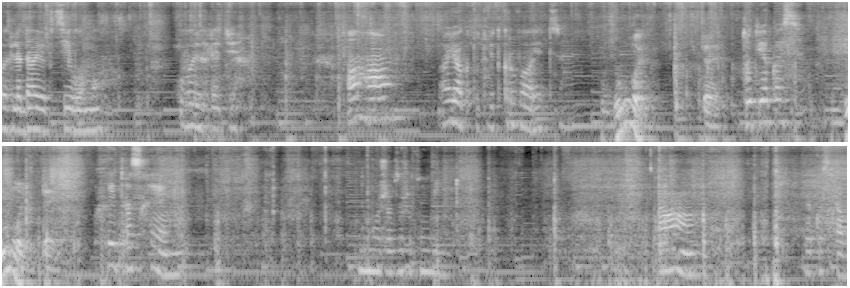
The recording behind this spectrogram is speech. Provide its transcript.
виглядає в цілому вигляді. Ага, а як тут відкривається? Думаю. Те. Тут якась Думаю, те. хитра схема. Не можу зрозуміти. А, якось так.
